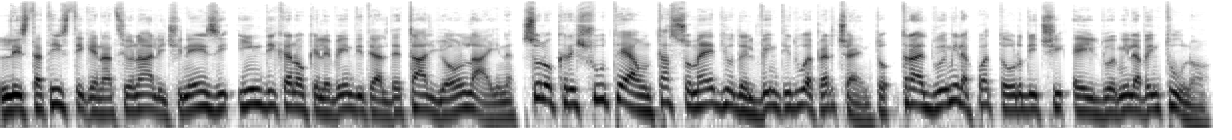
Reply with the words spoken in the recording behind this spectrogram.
Le statistiche nazionali cinesi indicano che le vendite al dettaglio online sono cresciute a un tasso medio del 22% tra il 2014 e il 2021.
